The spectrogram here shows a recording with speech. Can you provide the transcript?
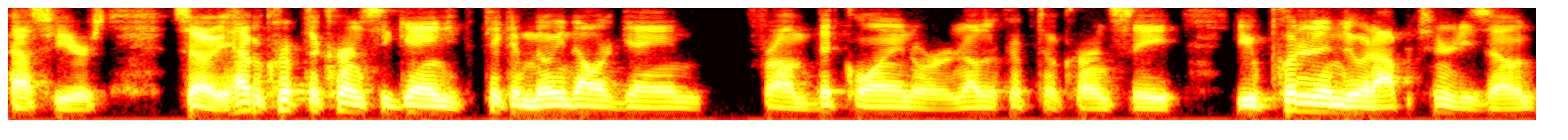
past few years. So you have a cryptocurrency gain, you take a million dollar gain from Bitcoin or another cryptocurrency, you put it into an opportunity zone,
